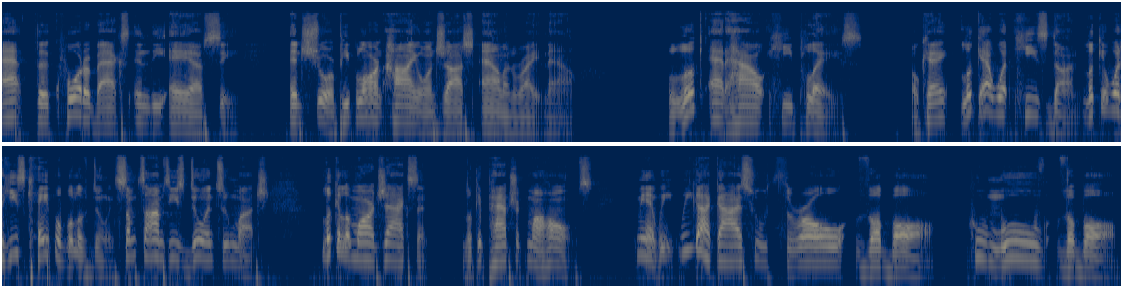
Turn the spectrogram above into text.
at the quarterbacks in the AFC. And sure, people aren't high on Josh Allen right now. Look at how he plays. Okay? Look at what he's done. Look at what he's capable of doing. Sometimes he's doing too much. Look at Lamar Jackson. Look at Patrick Mahomes. Man, we, we got guys who throw the ball, who move the ball,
